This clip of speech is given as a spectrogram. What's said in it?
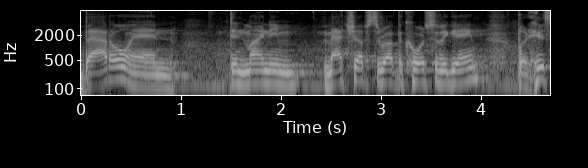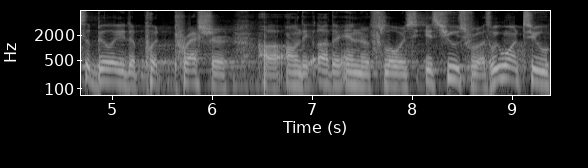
battle and didn't mind him matchups throughout the course of the game, but his ability to put pressure uh, on the other end of the floor is, is huge for us. We want to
